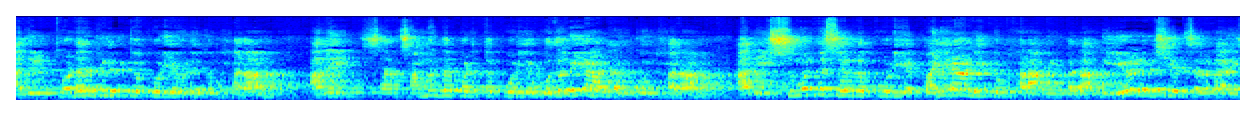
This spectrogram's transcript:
அதில் தொடர்பில் இருக்கக்கூடியவனுக்கும் ஹராம் அதை சம்பந்தப்படுத்தக்கூடிய உதவியாளருக்கும் ஹராம் அதை சுமந்து செல்லக்கூடிய பயனாளிக்கும் ஹராம் என்பதாக ஏழு விஷயத்தை செல்லதாரி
